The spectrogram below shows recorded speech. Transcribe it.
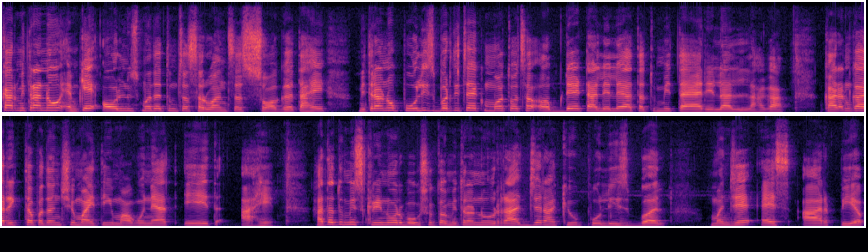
नमस्कार मित्रांनो एम के ऑल न्यूजमध्ये तुमचं सर्वांचं स्वागत आहे. मित्रांनो पोलीस भरतीचं एक महत्त्वाचं अपडेट आलेलं आहे. आता तुम्ही तयारीला लागा कारण का रिक्त पदांची माहिती मागवण्यात येत आहे. आता तुम्ही स्क्रीनवर बघू शकता मित्रांनो राज्य राखीव पोलीस बल म्हणजे एस आर पी एफ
